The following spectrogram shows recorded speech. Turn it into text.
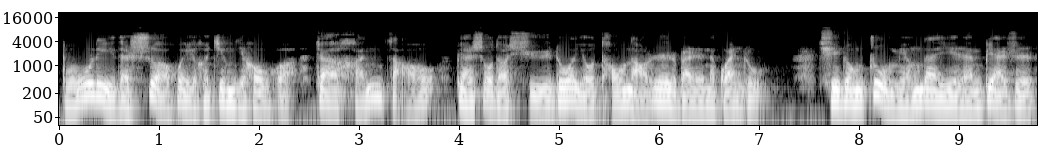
不利的社会和经济后果，这很早便受到许多有头脑日本人的关注。其中著名的一人便是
